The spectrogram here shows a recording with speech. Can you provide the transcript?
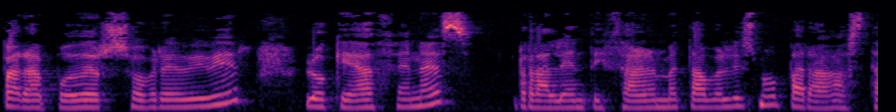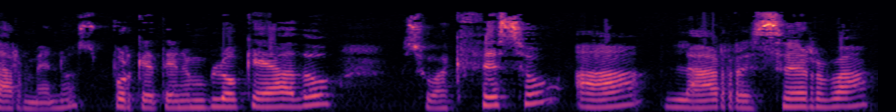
para poder sobrevivir, lo que hacen es ralentizar el metabolismo para gastar menos, porque tienen bloqueado su acceso a la reserva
